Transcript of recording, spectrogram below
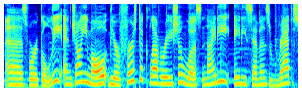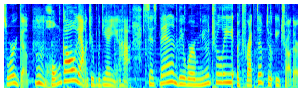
As for Gong Li and Zhang Yimou, their first collaboration was 1987's Red Sorghum, 红高粱这部电影哈。Since then, they were mutually attractive to each other.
